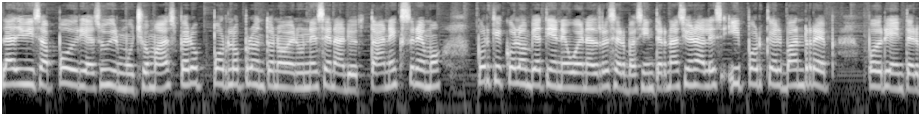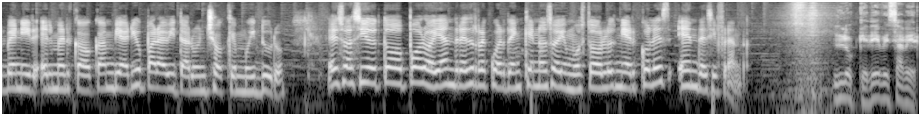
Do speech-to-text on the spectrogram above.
la divisa podría subir mucho más, pero por lo pronto no ven un escenario tan extremo porque Colombia tiene buenas reservas internacionales y porque el Banrep podría intervenir el mercado cambiario para evitar un choque muy duro. Eso ha sido todo por hoy, Andrés. Recuerden que nos oímos todos los miércoles en Descifrando. Lo que debes saber.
